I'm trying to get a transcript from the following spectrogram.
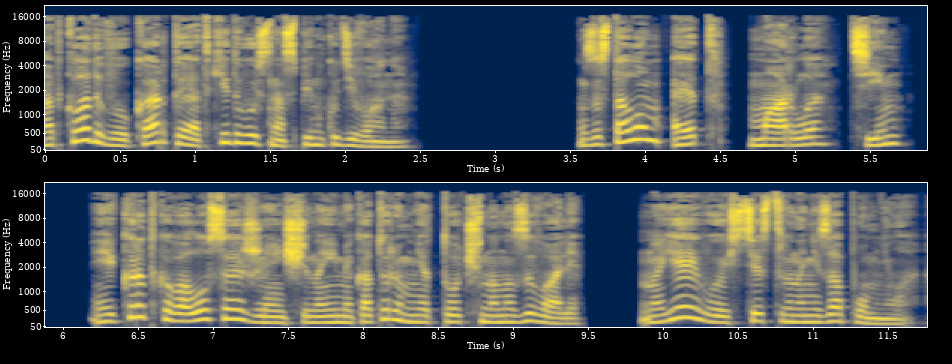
Откладываю карты и откидываюсь на спинку дивана. За столом Эд, Марла, Тим и коротковолосая женщина, имя которой мне точно называли, но я его, естественно, не запомнила.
